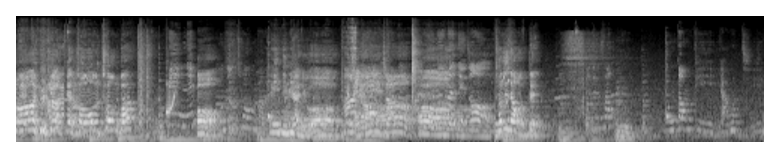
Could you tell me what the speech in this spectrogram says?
어 이렇게 야저 오늘 처음 봐? 어. 혜인님이 아니고 어, 혜인이죠. 어, 어. 선배이죠. 첫인상 어때? 첫인상? 문단피 양아치.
